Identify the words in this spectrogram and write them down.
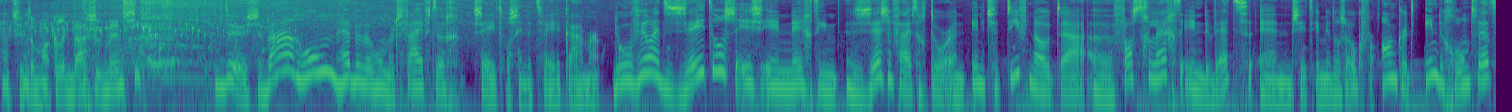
er zitten makkelijk duizend mensen. Dus waarom hebben we 150 zetels in de Tweede Kamer? De hoeveelheid zetels is in 1956 door een initiatiefnota uh, vastgelegd in de wet en zit inmiddels ook verankerd in de grondwet.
